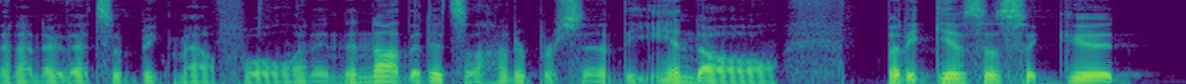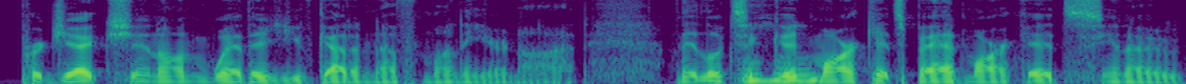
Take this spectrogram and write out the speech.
And I know that's a big mouthful. And, and not that it's 100% the end all, but it gives us a good projection on whether you've got enough money or not. It looks mm-hmm. at good mm-hmm. markets, bad markets, you know,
